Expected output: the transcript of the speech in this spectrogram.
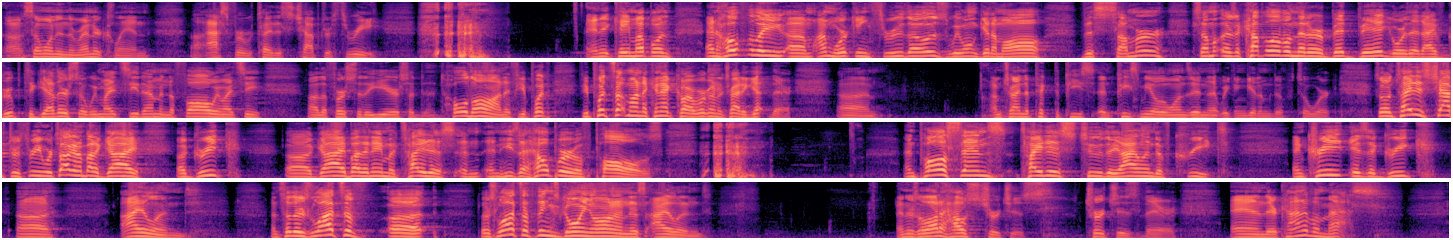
uh, someone in the Renner clan uh, asked for Titus chapter 3. and it came up on, and hopefully um, I'm working through those. We won't get them all this summer. Some, there's a couple of them that are a bit big or that I've grouped together, so we might see them in the fall. We might see uh, the first of the year. So hold on. If you put if you put something on the Connect card, we're going to try to get there. Um, I'm trying to pick the piece and piecemeal the ones in that we can get them to, to work. So in Titus chapter 3, we're talking about a guy, a Greek uh, guy by the name of Titus, and, and he's a helper of Paul's. and Paul sends Titus to the island of Crete. And Crete is a Greek uh, island. And so there's lots of uh, there's lots of things going on on this island. And there's a lot of house churches, churches there. And they're kind of a mess.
